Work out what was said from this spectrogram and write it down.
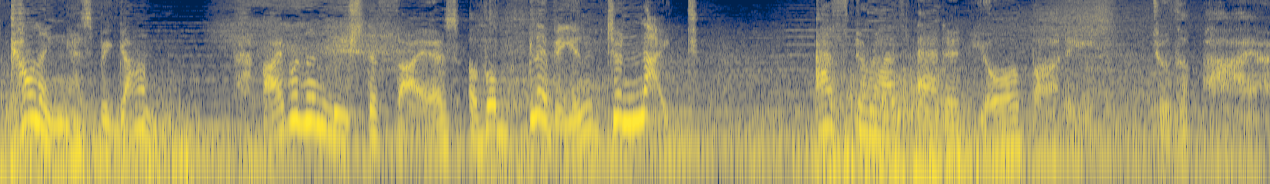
culling has begun. I will unleash the fires of oblivion tonight. After I've added your body to the pyre.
